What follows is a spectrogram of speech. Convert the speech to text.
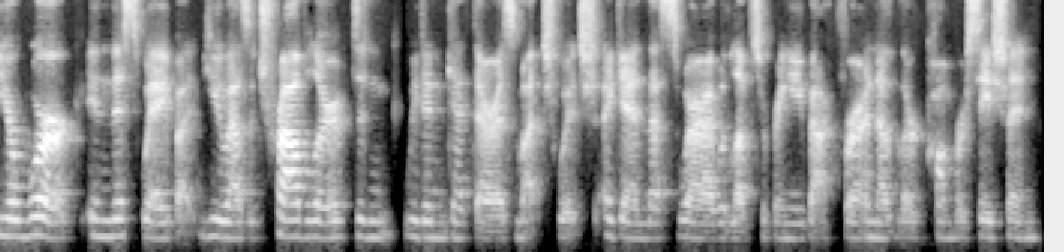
your work in this way, but you as a traveler didn't, we didn't get there as much, which again, that's where I would love to bring you back for another conversation.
